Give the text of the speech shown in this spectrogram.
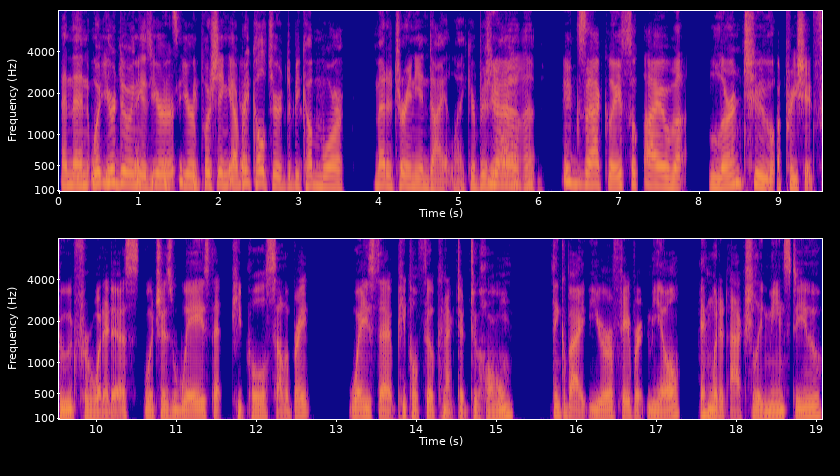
And then what you're doing is you're you're pushing every culture to become more Mediterranean diet like. You're pushing yeah, exactly. So I've learned to appreciate food for what it is, which is ways that people celebrate, ways that people feel connected to home, think about your favorite meal and what it actually means to you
